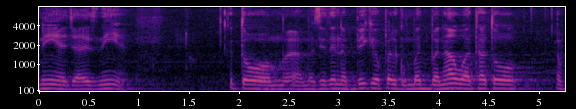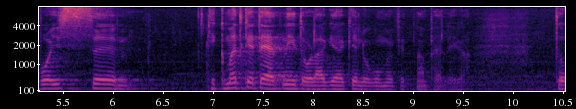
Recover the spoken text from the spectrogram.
नहीं है, जायज़ नहीं है। तो मस्जिद नबी के ऊपर गुंबद बना हुआ था तो वो इस हमत के तहत नहीं तोड़ा गया कि लोगों में फितना फैलेगा। तो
